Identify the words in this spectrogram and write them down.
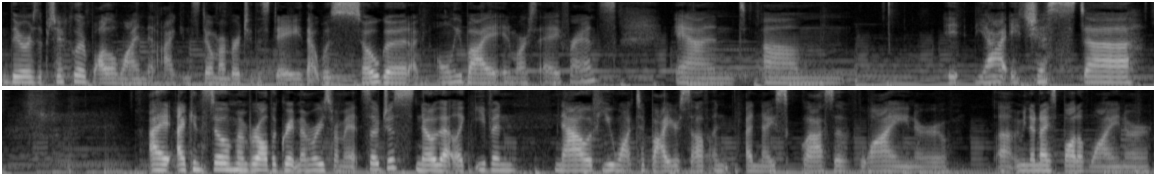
there was a particular bottle of wine that I can still remember to this day that was so good. I can only buy it in Marseille, France. And um, it, yeah, it just, uh, I, I can still remember all the great memories from it. So just know that, like, even now, if you want to buy yourself a, a nice glass of wine or, uh, I mean, a nice bottle of wine or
